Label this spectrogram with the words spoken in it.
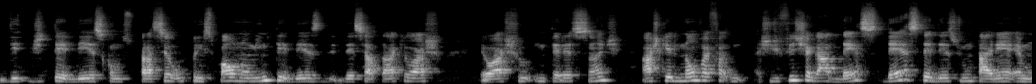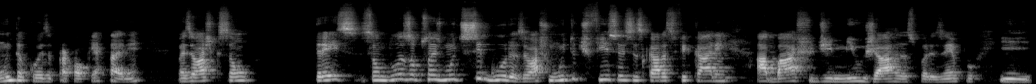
de, de TDs para ser o principal nome em TDs desse ataque, eu acho, eu acho interessante. Acho que ele não vai Acho difícil chegar a 10, 10 TDs de um Tyrene, é muita coisa para qualquer Tyrene, mas eu acho que são três, são duas opções muito seguras. Eu acho muito difícil esses caras ficarem abaixo de mil jardas, por exemplo, e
